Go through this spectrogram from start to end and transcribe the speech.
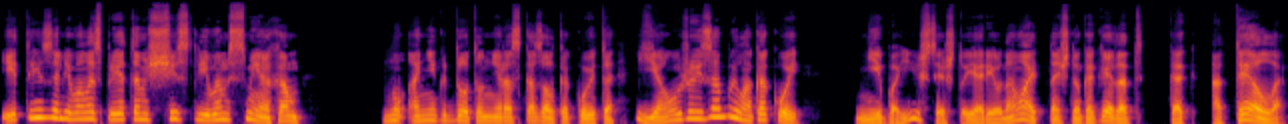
и ты заливалась при этом счастливым смехом. Ну, анекдот он мне рассказал какой-то, я уже и забыла какой. Не боишься, что я ревновать начну, как этот, как Отелло?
